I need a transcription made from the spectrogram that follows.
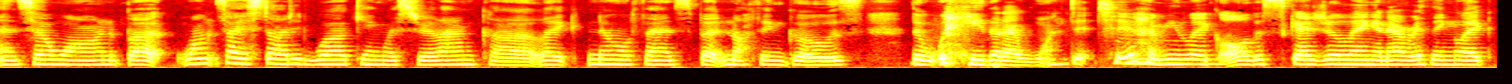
and so on. But once I started working with Sri Lanka, like no offense, but nothing goes the way that I want it to. I mean, like all the scheduling and everything, like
